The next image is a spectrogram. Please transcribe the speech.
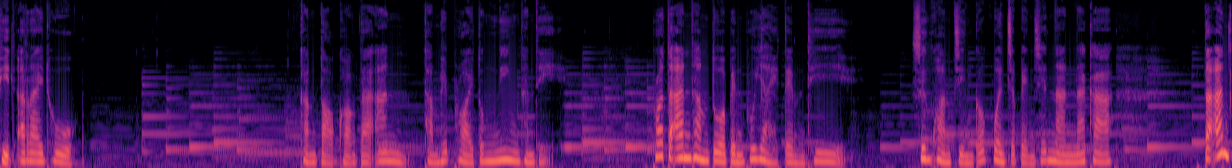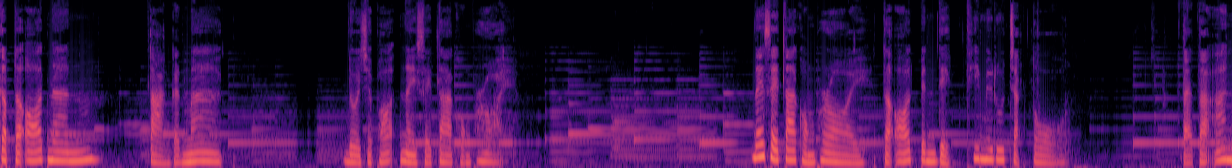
ผิดอะไรถูกคำตอบของตาอั้นทำให้พลอยต้องนิ่งทันที เพราะตาอั้นทำตัวเป็นผู้ใหญ่เต็มที่ ซึ่งความจริงก็ควรจะเป็นเช่นนั้นนะคะตาอั้นกับตาออสนั้น ต่างกันมาก โดยเฉพาะในสายตาของพลอย ในสายตาของพลอยตาออสเป็นเด็กที่ไม่รู้จักโต แต่ตาอั้น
